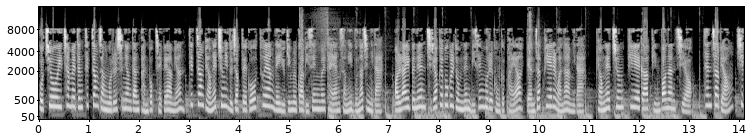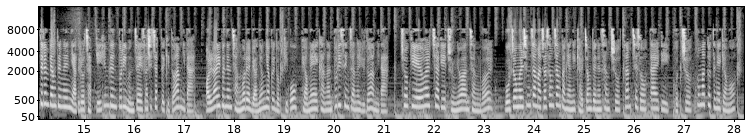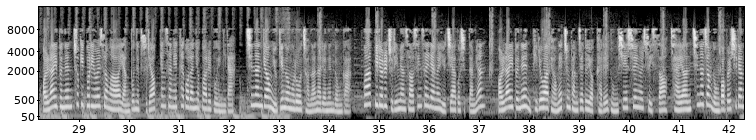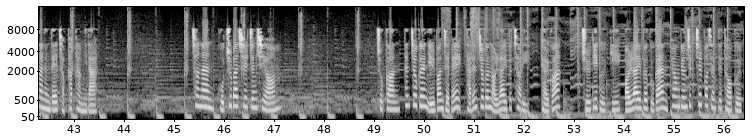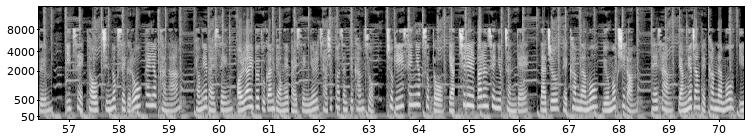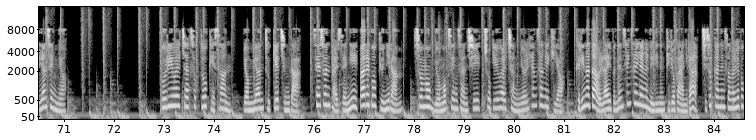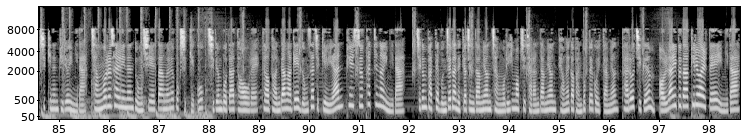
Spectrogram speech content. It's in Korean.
고추, 오이, 참외 등 특정 작물을 수년간 반복 재배하면 특정 병해충이 누적되고 토양 내 유기물과 미생물 다양성이 무너집니다. 얼라이브는 지력 회복을 돕는 미생물을 공급하여 연작 피해를 완화합니다. 병해충 피해가 빈번한 지역, 탄저병, 시드름병 등은 약으로 잡기 힘든 뿌리 문제에서 시작되기도 합니다. 얼라이브는 작물의 면역력을 높이고 병해에 강한 뿌리 생장을 유도합니다. 초기에 활착이 중요한 작물, 모종을 심자마자 성장 방향이 결정되는 상추, 쌈채소, 딸기, 고추, 토마토 등의 경우 얼라이브는 초기 뿌리 활성화와 양분 흡수력 향상에 탁월한 효과를 보입니다. 친환경 유기농으로 전환하려는 농가, 화학 비료를 줄이면서 생산량을 유지하고 싶다면 얼라이브는 비료와 병해충 방제도 역할을 동시에 수행할 수 있어 자연 친화적 농법을 실현하는 데 적합합니다. 천안 고추밭 실증 시험. 조건 한쪽은 1번 재배, 다른 쪽은 얼라이브 처리. 결과 줄기 굵기, 얼라이브 구간 평균 17%더 굵음, 잎색 더욱 진녹색으로 활력 강함, 병의 발생, 얼라이브 구간 병의 발생률 40% 감소, 초기 생육 속도 약 7일 빠른 생육 전개, 나주 백합나무 묘목 실험, 대상 양묘장 백합나무 1년 생묘. 뿌리 활착 속도 개선, 옆면 두께 증가, 새순 발생이 빠르고 균일함, 수목 묘목 생산 시 초기 활착률 향상에 기여. 그린하다 얼라이브는 생산량을 늘리는 비료가 아니라 지속 가능성을 회복시키는 비료입니다. 작물을 살리는 동시에 땅을 회복시키고 지금보다 더 오래, 더 건강하게 농사 짓기 위한 필수 파트너입니다. 지금 밭에 문제가 느껴진다면 작물이 힘없이 자란다면 병해가 반복되고 있다면 바로 지금 얼라이브가 필요할 때입니다.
